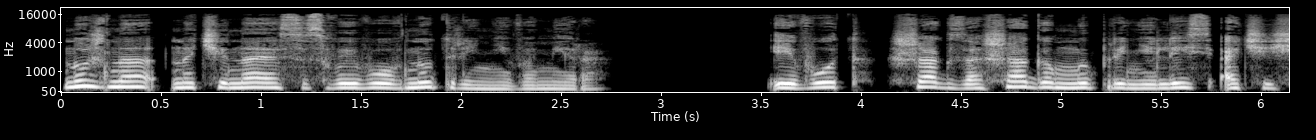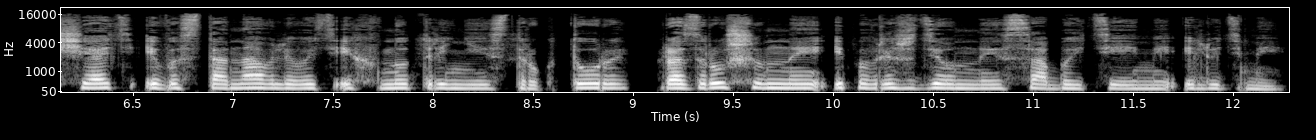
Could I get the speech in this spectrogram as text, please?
нужно, начиная со своего внутреннего мира. И вот, шаг за шагом мы принялись очищать и восстанавливать их внутренние структуры, разрушенные и поврежденные событиями и людьми.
